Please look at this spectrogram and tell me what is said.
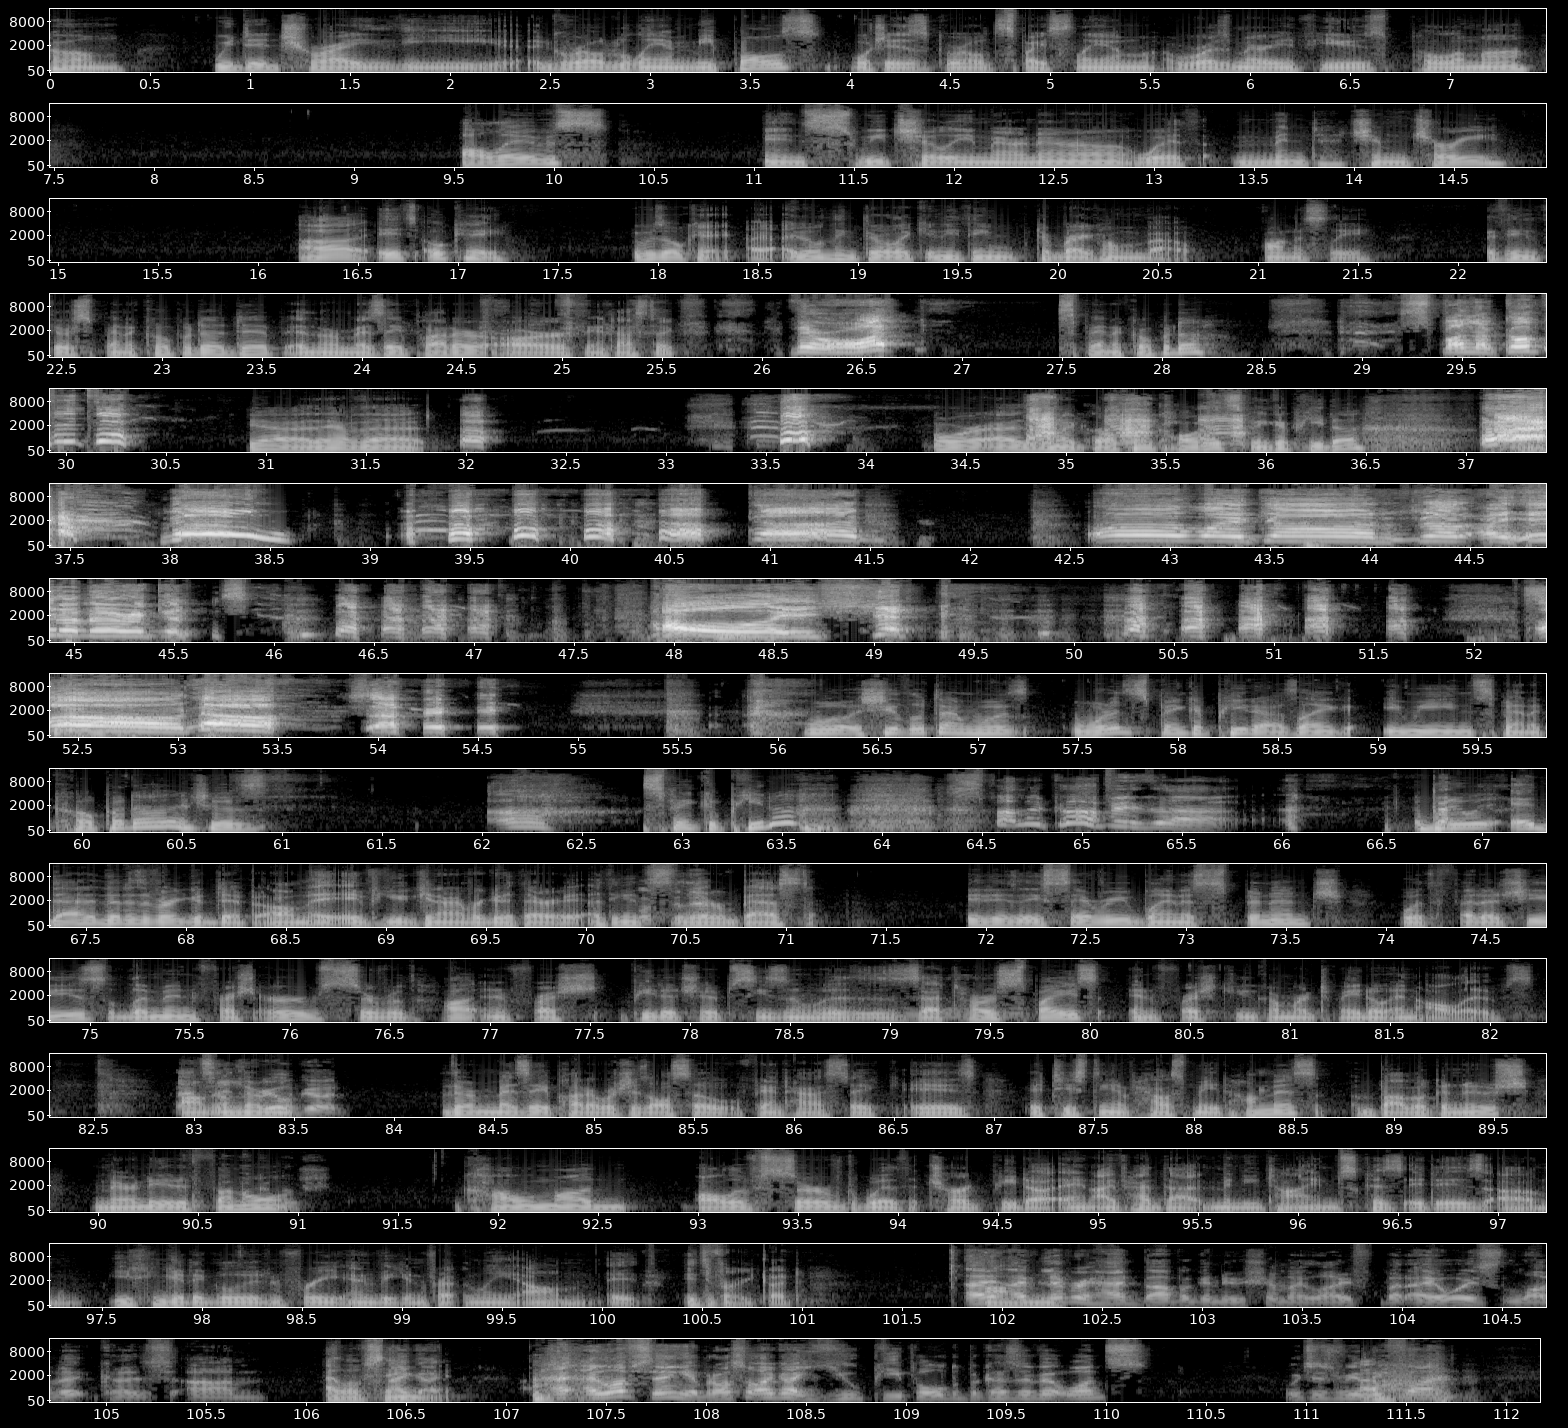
Um, we did try the grilled lamb meatballs, which is grilled spiced lamb, rosemary infused paloma, olives, and sweet chili marinara with mint chimichurri. Uh, it's okay. It was okay. I, I don't think they're like anything to brag home about, honestly. I think their spanakopita dip and their meze platter are fantastic. They're what? Spanakopita? Spanakopita? Yeah, they have that. or as my girlfriend called it, spankapita. Ah! No! God! Oh my God! God, I hate Americans! Holy shit! oh no! Sorry. Well, she looked at me and was, "What is Spankapita?" I was like, "You mean Spanakopita?" And she was, "Spankapita?" Spanakopita. but it was it, that that is a very good dip. Um, if you can ever get it there, I think it's their best. It is a savory blend of spinach with feta cheese, lemon, fresh herbs, served with hot and fresh pita chips seasoned with za'atar spice and fresh cucumber, tomato, and olives. That Um, and sounds they're- real good. Their meze platter, which is also fantastic, is a tasting of house-made hummus, baba ganoush, marinated fennel, kalamata olive served with charred pita, and I've had that many times because it is um you can get it gluten free and vegan friendly. Um, it it's very good. I, I've um, never had baba ganoush in my life, but I always love it because um, I love saying got- it. I, I love saying it, but also I got you peopled because of it once, which is really Oh. fun.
